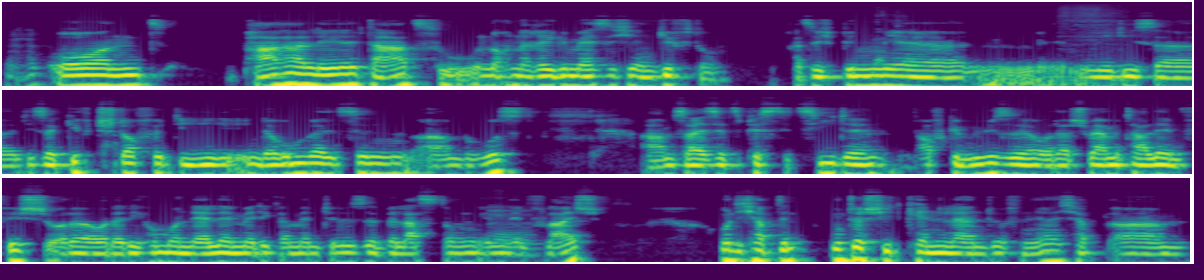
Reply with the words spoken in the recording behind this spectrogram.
Mhm. Und parallel dazu noch eine regelmäßige Entgiftung. Also ich bin mir, mir dieser, dieser Giftstoffe, die in der Umwelt sind, ähm, bewusst. Ähm, sei es jetzt Pestizide auf Gemüse oder Schwermetalle im Fisch oder, oder die hormonelle, medikamentöse Belastung in mhm. den Fleisch. Und ich habe den Unterschied kennenlernen dürfen. Ja, ich habe ähm,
